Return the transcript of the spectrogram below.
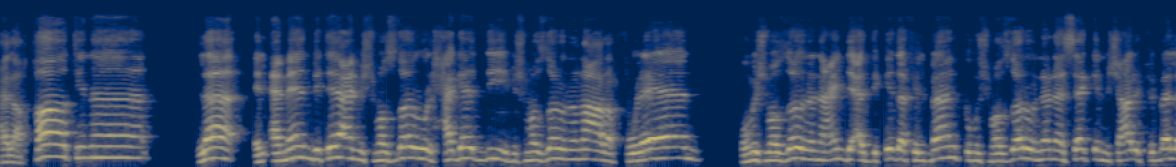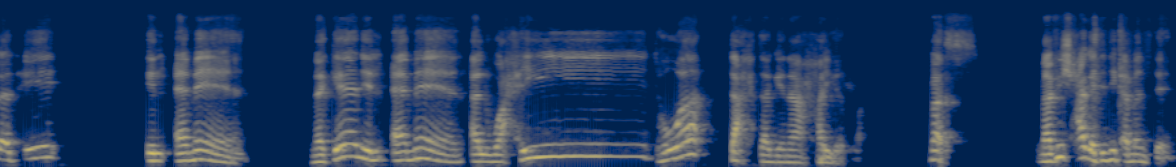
علاقاتنا. لا الأمان بتاعي مش مصدره الحاجات دي مش مصدره إن أنا أعرف فلان ومش مصدره إن أنا عندي قد كده في البنك ومش مصدره إن أنا ساكن مش عارف في بلد إيه. الأمان مكان الأمان الوحيد هو تحت جناحي الرب. بس ما فيش حاجة تديك أمان تاني.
